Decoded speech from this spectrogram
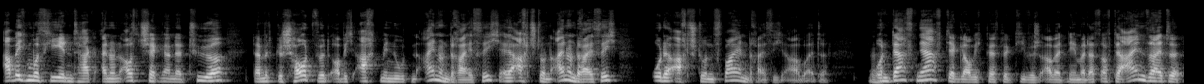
aber ich muss jeden Tag ein- und auschecken an der Tür, damit geschaut wird, ob ich 8 Minuten 31, äh, 8 Stunden 31 oder 8 Stunden 32 arbeite. Ja. Und das nervt ja, glaube ich, perspektivisch Arbeitnehmer, dass auf der einen Seite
